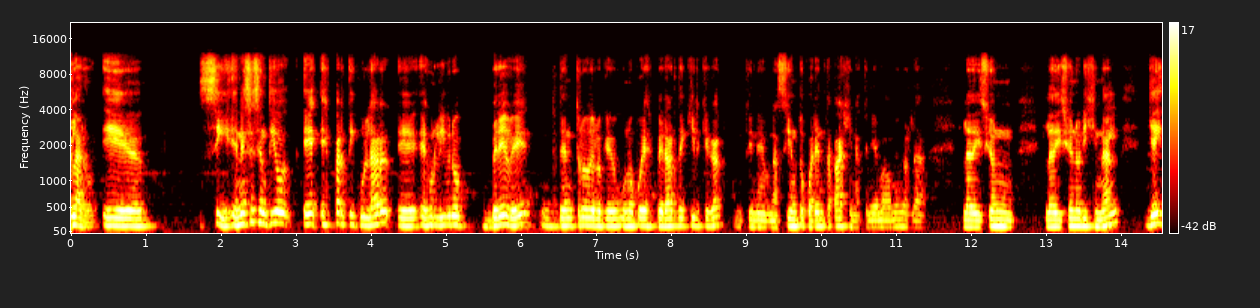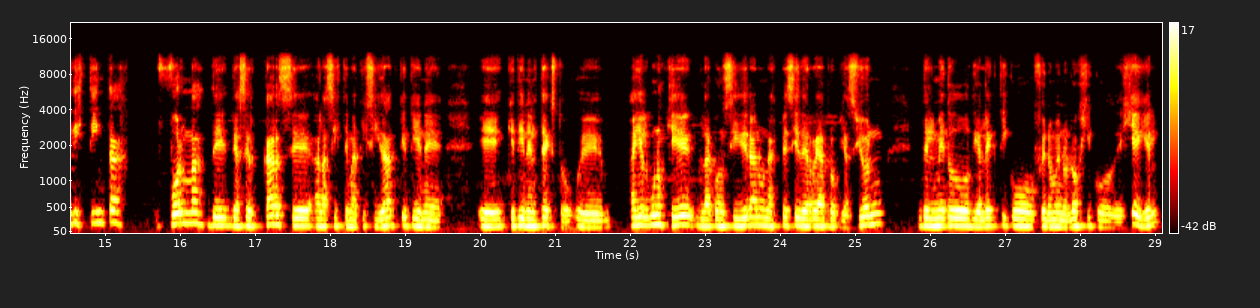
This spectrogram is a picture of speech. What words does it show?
Claro, eh, sí, en ese sentido e, es, particular, eh, es un libro breve dentro de lo que uno puede esperar de Kierkegaard, tiene unas 140 páginas, tenía más o menos la, edición, la edición original, y hay distintas formas de, acercarse a la sistematicidad que tiene eh, que tiene el texto. Hay algunos que la consideran una especie de reapropiación del método dialéctico fenomenológico de Hegel,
